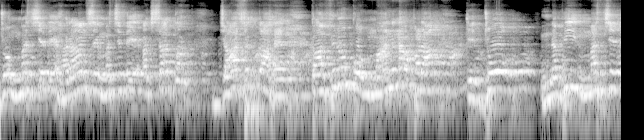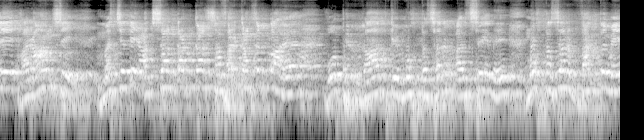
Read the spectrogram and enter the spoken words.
جو مسجد حرام سے مسجد اقصا تک جا سکتا ہے، کافروں کو ماننا پڑا کہ جو نبی مسجد حرام سے مسجد اقصا تک کا سفر کر سکتا ہے وہ پھر رات کے مختصر عرصے میں، مختصر وقت میں،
